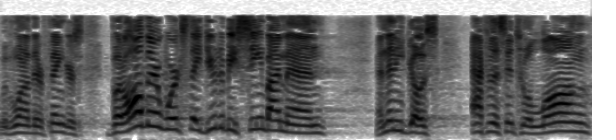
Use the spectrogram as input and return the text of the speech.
with one of their fingers. But all their works they do to be seen by men. And then he goes, after this, into a long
